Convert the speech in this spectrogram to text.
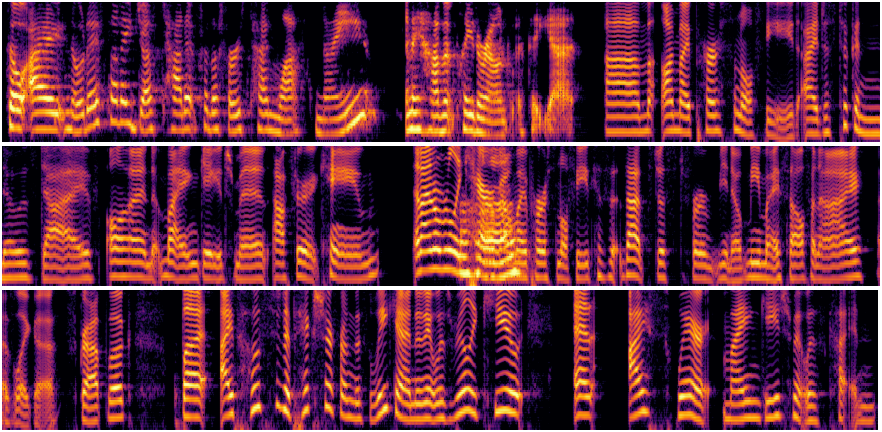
So I noticed that I just had it for the first time last night, and I haven't played around with it yet. Um, on my personal feed, I just took a nosedive on my engagement after it came. And I don't really care Uh-huh. about my personal feed because that's just for, you know, me, myself, and I as like a scrapbook. But I posted a picture from this weekend and it was really cute. And I swear my engagement was cut in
